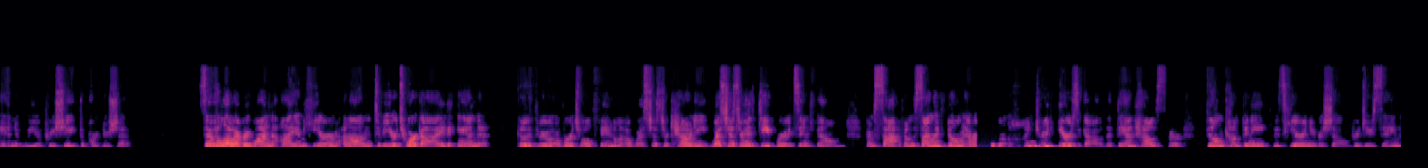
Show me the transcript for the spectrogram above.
and we appreciate the partnership. So, hello, everyone. I am here um, to be your tour guide and go through a virtual fam of Westchester County. Westchester has deep roots in film. From, from the silent film era, over 100 years ago, the Thanhouser Film Company was here in New Rochelle producing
